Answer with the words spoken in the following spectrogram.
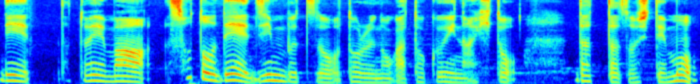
で、例えば外で人物を撮るのが得意な人だったとしても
